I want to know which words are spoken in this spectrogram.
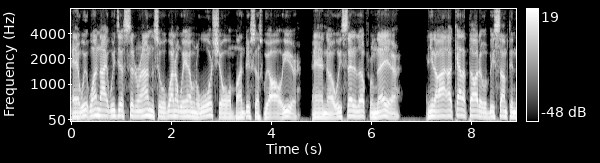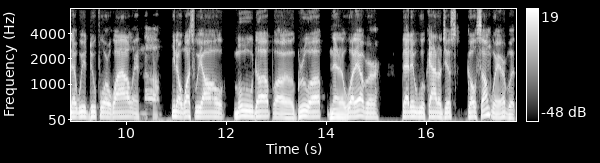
And we, one night we just sit around and said, well, "Why don't we have an award show on Monday since we're all here?" And uh, we set it up from there. And you know, I, I kind of thought it would be something that we'd do for a while, and uh, you know, once we all moved up or grew up, or whatever, that it will kind of just go somewhere. But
